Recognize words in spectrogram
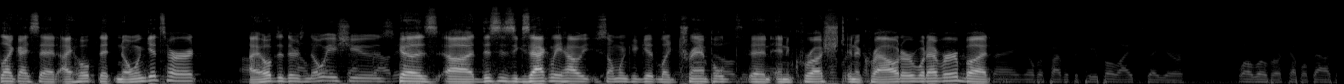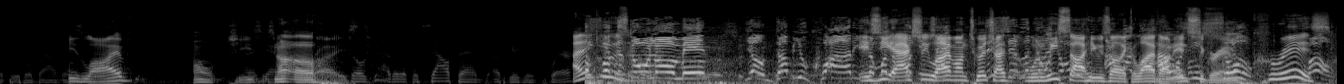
like I said, I hope that no one gets hurt. I hope that there's no issues because uh, this is exactly how someone could get like trampled and, and crushed in a crowd or whatever. But over 500 people, I'd say you're well over a couple thousand people down there. he's live. Oh Jesus! Uh-oh. Christ. Still gathered at the south end of Union Square. I think he What was. is going on, man? Yo, W quality. Is he actually motherfucking live on Twitch? I, when we saw he was uh, like live on How is he Instagram. so crisp? Bro,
